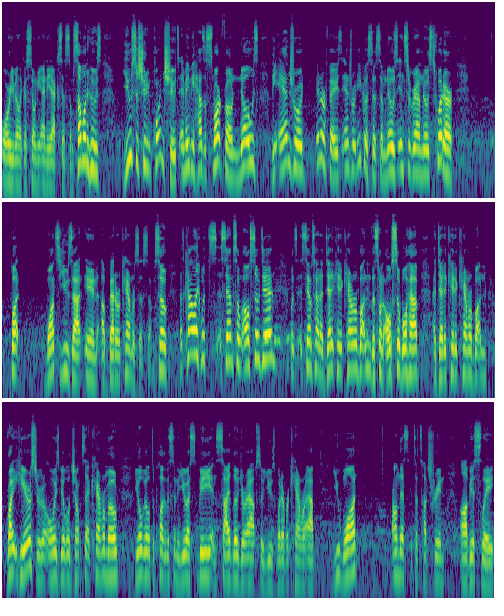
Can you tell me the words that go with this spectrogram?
or even like a Sony NEX system. Someone who's used to shooting point and shoots and maybe has a smartphone, knows the Android interface, Android ecosystem, knows Instagram, knows Twitter, but wants to use that in a better camera system. So that's kind of like what Samsung also did, but Samsung had a dedicated camera button. This one also will have a dedicated camera button right here, so you're to always be able to jump to that camera mode. You'll be able to plug this into USB and sideload your app, so use whatever camera app you want. On this, it's a touchscreen, obviously,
